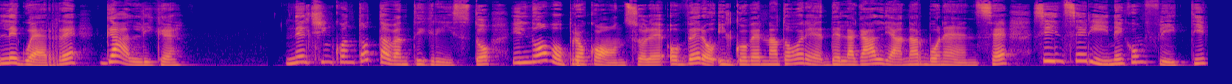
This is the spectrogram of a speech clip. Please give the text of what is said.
le guerre galliche. Nel 58 a.C. il nuovo proconsole, ovvero il governatore della Gallia Narbonense, si inserì nei conflitti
